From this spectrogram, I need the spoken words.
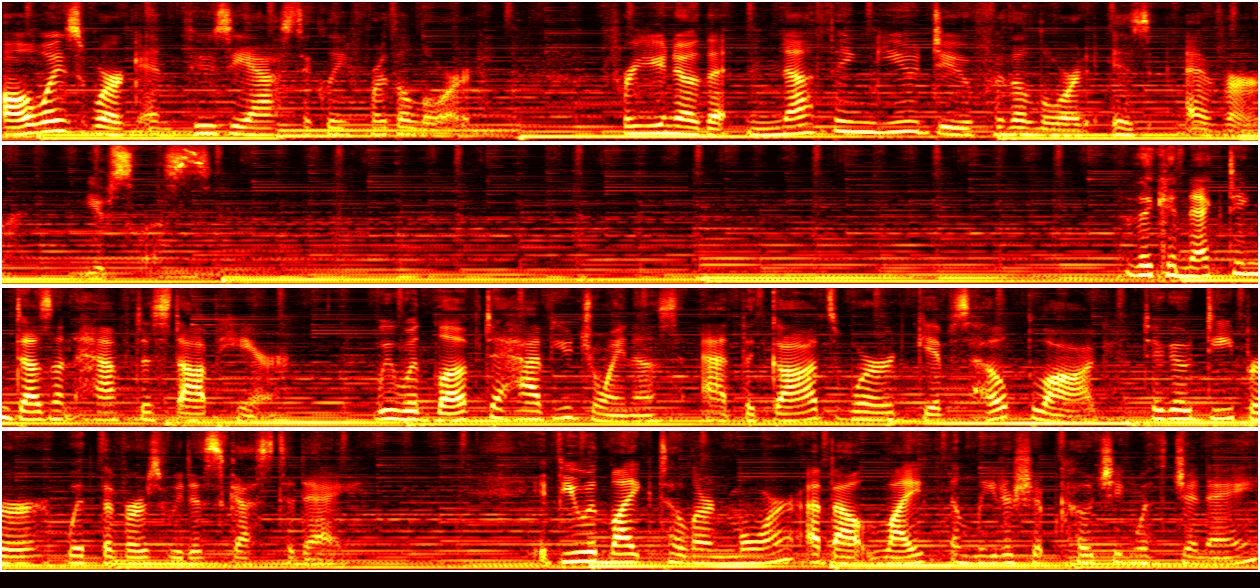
Always work enthusiastically for the Lord for you know that nothing you do for the Lord is ever useless. The connecting doesn't have to stop here. We would love to have you join us at the God's Word Gives Hope blog to go deeper with the verse we discussed today. If you would like to learn more about life and leadership coaching with Janae,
